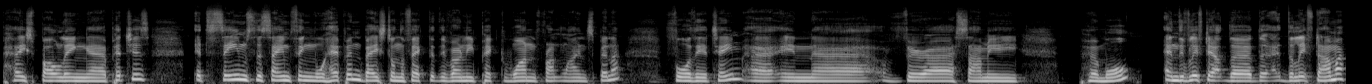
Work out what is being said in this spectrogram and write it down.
pace bowling uh, pitches. It seems the same thing will happen based on the fact that they've only picked one frontline spinner for their team uh, in uh, Vera Sami Permal. And they've left out the, the the left armour,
